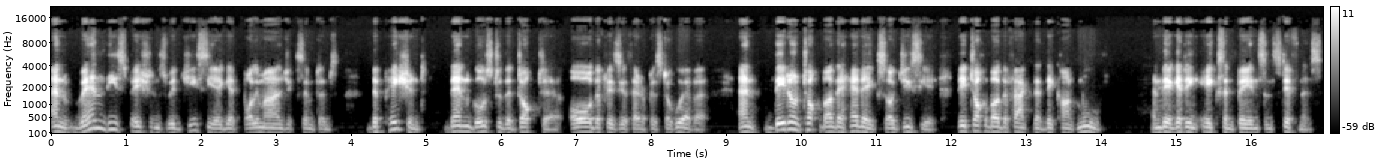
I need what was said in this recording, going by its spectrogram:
And when these patients with GCA get polymyalgic symptoms, the patient then goes to the doctor or the physiotherapist or whoever, and they don't talk about their headaches or GCA. They talk about the fact that they can't move and they're getting aches and pains and stiffness.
